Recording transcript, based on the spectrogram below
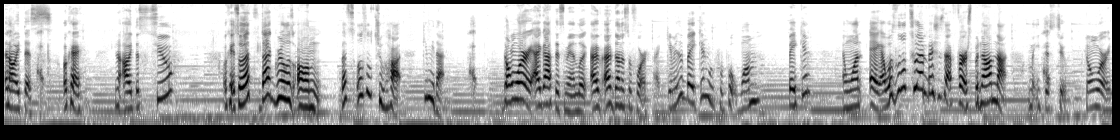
and I'll eat this. Okay. You know, I'll eat this too. Okay, so that that grill is on. That's a little too hot. Give me that. Don't worry, I got this, man. Look, I've, I've done this before. All right, give me the bacon. We'll put one bacon and one egg. I was a little too ambitious at first, but now I'm not. I'm gonna eat this too. Don't worry.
